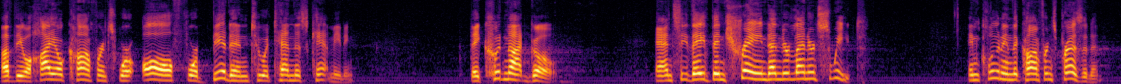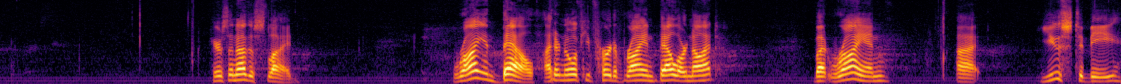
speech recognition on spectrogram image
of the Ohio Conference were all forbidden to attend this camp meeting. They could not go. And see, they've been trained under Leonard Sweet, including the conference president. Here's another slide. Ryan Bell, I don't know if you've heard of Ryan Bell or not, but Ryan uh, used to be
